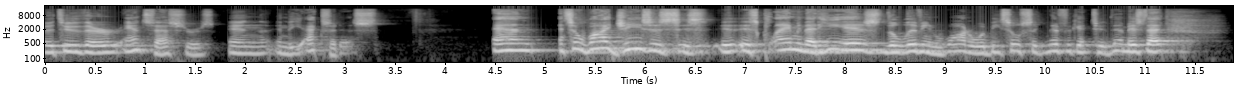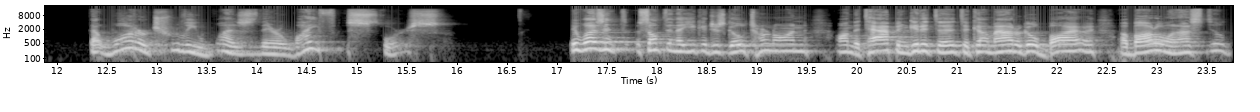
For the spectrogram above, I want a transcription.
uh, to their ancestors in, in the Exodus. And, and so, why Jesus is, is claiming that he is the living water would be so significant to them is that that water truly was their life source. It wasn't something that you could just go turn on on the tap and get it to, to come out or go buy a bottle. And I still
